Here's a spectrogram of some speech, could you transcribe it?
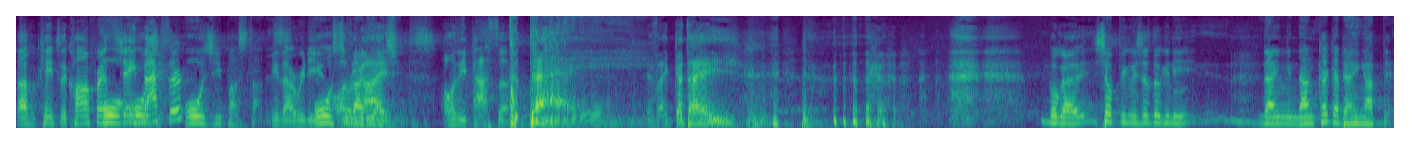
uh, who came to the conference, お Shane Baxter, OG パスターで he's す a really オーストラリア.人です Aussie pastor. Today It's like, good day. 僕がショッピングした時に LINE 何回か LINE があって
